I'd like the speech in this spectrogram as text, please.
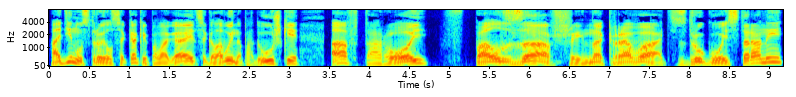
один устроился, как и полагается, головой на подушке, а второй, вползавший на кровать с другой стороны,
